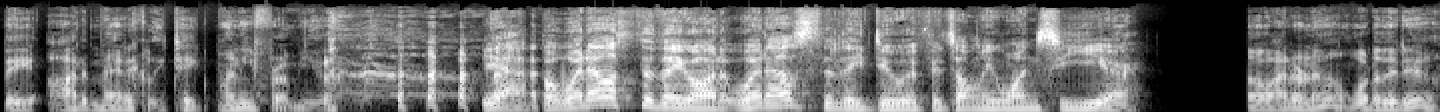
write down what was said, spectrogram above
They automatically take money from you. Yeah, but what else do they auto? What else do they do if it's only once a year? oh, I don't know. What do they do?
